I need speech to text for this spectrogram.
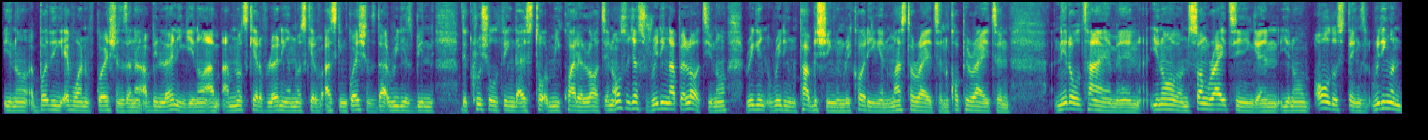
you know, bothering everyone with questions. And I've been learning, you know, I'm, I'm not scared of learning. I'm not scared of asking questions. That really has been the crucial thing that has taught me quite a lot. And also just reading up a lot, you know, reading, reading publishing and recording and master rights and copyright and needle time and you know on songwriting and you know all those things reading on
